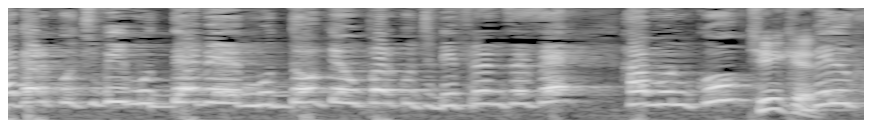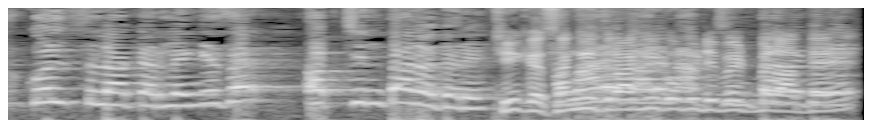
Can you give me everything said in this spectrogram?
अगर कुछ भी मुद्दे में मुद्दों के ऊपर कुछ डिफरेंसेस है हम उनको ठीक है। बिल्कुल सलाह कर लेंगे सर आप चिंता न करें ठीक है, संगीत रागी को भी डिबेट में लाते हैं।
